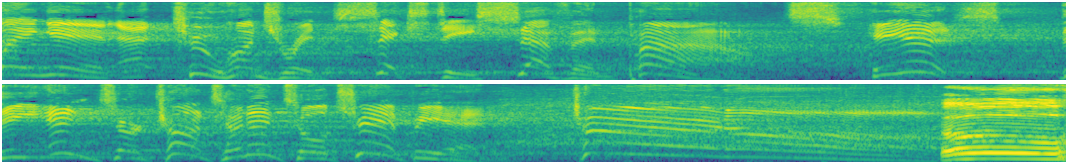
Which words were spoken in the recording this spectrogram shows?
Weighing in at 267 pounds. He is the Intercontinental Champion. Colonel. Oh,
